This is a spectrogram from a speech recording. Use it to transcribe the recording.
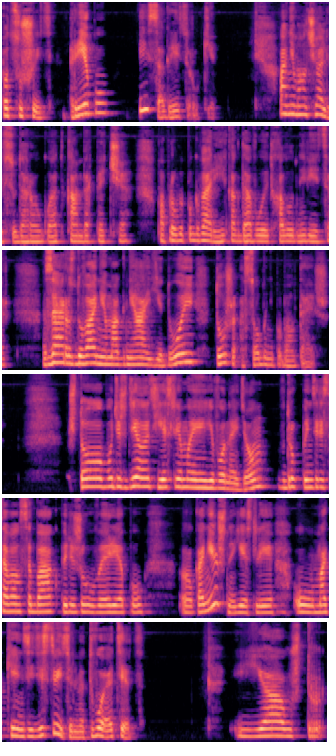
подсушить репу и согреть руки. Они молчали всю дорогу от Камберпэтча. Попробуй поговори, когда воет холодный ветер. За раздуванием огня и едой тоже особо не поболтаешь. «Что будешь делать, если мы его найдем?» Вдруг поинтересовался Бак, пережевывая репу. «Э, «Конечно, если у Маккензи действительно твой отец». «Я уж тр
